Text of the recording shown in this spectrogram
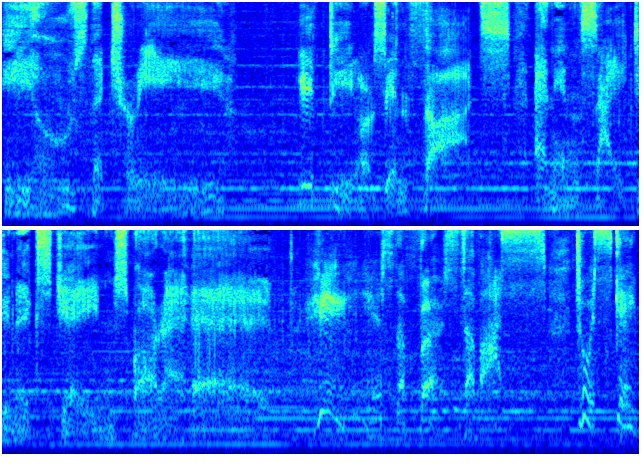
One. He owns the tree. It deals in thoughts and insight in exchange for a head. He is the first of us to escape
